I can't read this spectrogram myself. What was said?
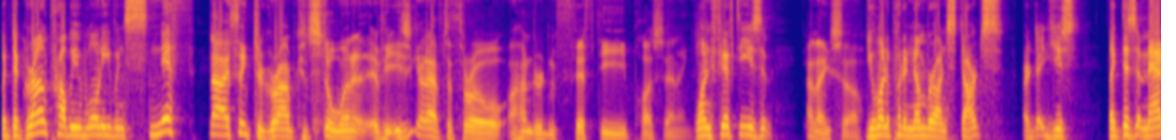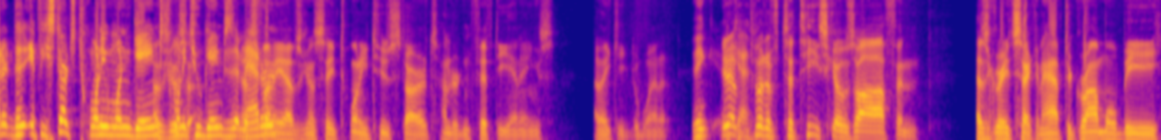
But DeGrom probably won't even sniff. No, I think Degrom can still win it. If he, he's going to have to throw 150 plus innings. 150 is it? I think so. You want to put a number on starts, or do you just like does it matter if he starts 21 games, 22 say- games? Does it that's matter? Funny, I was going to say 22 starts, 150 innings. I think he could win it. I think, You know, but if Tatis goes off and has a great second half, Degrom will be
